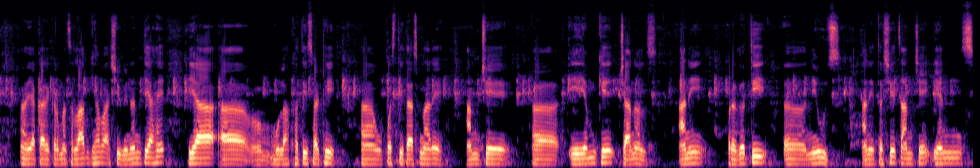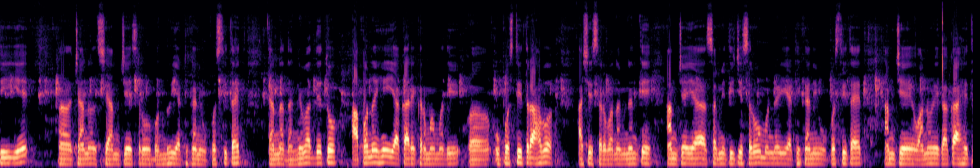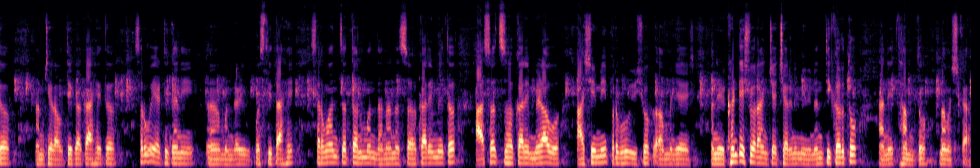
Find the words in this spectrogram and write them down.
या कार्यक्रमाचा लाभ घ्यावा अशी विनंती आहे. या मुलाखतीसाठी उपस्थित असणारे आमचे ए एम के चॅनल्स आणि प्रगती न्यूज आणि तसेच आमचे एन सी ए चॅनल्सचे आमचे सर्व बंधू या ठिकाणी उपस्थित आहेत. त्यांना धन्यवाद देतो. आपणही या कार्यक्रमामध्ये उपस्थित राहावं अशी सर्वांना विनंती आहे. आमच्या या समितीचे सर्व मंडळी या ठिकाणी उपस्थित आहेत. आमचे वानोळे काका आहेत आमचे रावते काका आहेत सर्व या ठिकाणी मंडळी उपस्थित आहे. सर्वांचं तनमन धनानं सहकार्य मिळतं. असंच सहकार्य मिळावं अशी मी प्रभू विश्व म्हणजे, म्हणजे निळखंठेश्वरांच्या चरणी मी विनंती करतो आणि थांबतो. नमस्कार.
